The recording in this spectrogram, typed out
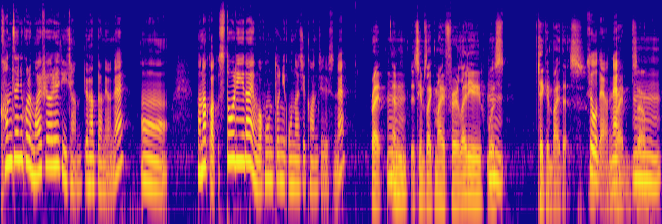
完全にこれマイ・フェア・レディじゃんってなったんだよね。うん。まあなんかストーリーラインは本当に同じ感じですね。Right. And it seems like My Fair Lady was taken by this. そうだよね。Right. う So, ん、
